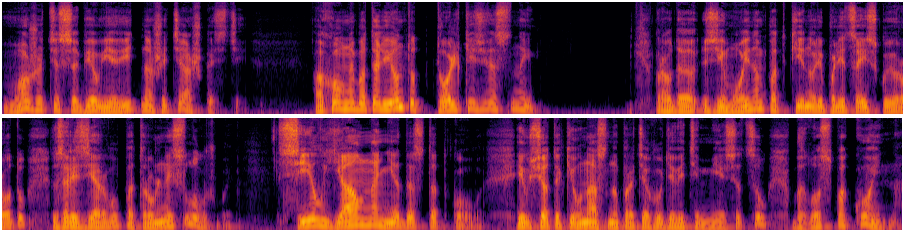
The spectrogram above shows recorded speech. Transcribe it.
можете сабе ўявіць наши цяжкасці ахоўны батальон тут толькі з вясны Праўда зімой нам подкинули паліцейскую роту з резерву патрульнай службы. Сил яўна недастаткова і ўсё-таки у нас на працягу 9 месяцаў было спакойна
